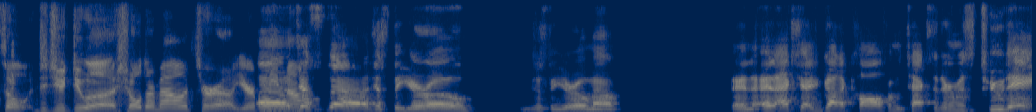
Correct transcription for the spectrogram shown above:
So, did you do a shoulder mount or a European Uh, mount? just uh, just the euro, just the euro mount. And and actually, I got a call from the taxidermist today.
